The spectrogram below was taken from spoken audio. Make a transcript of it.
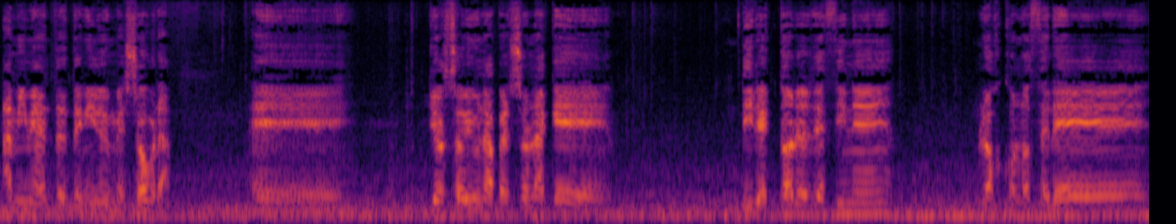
a mí me ha entretenido y me sobra. Eh, yo soy una persona que directores de cine los conoceré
